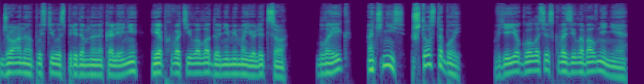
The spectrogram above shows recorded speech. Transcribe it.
Джоанна опустилась передо мной на колени и обхватила ладонями мое лицо. «Блейк, очнись! Что с тобой?» В ее голосе сквозило волнение.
